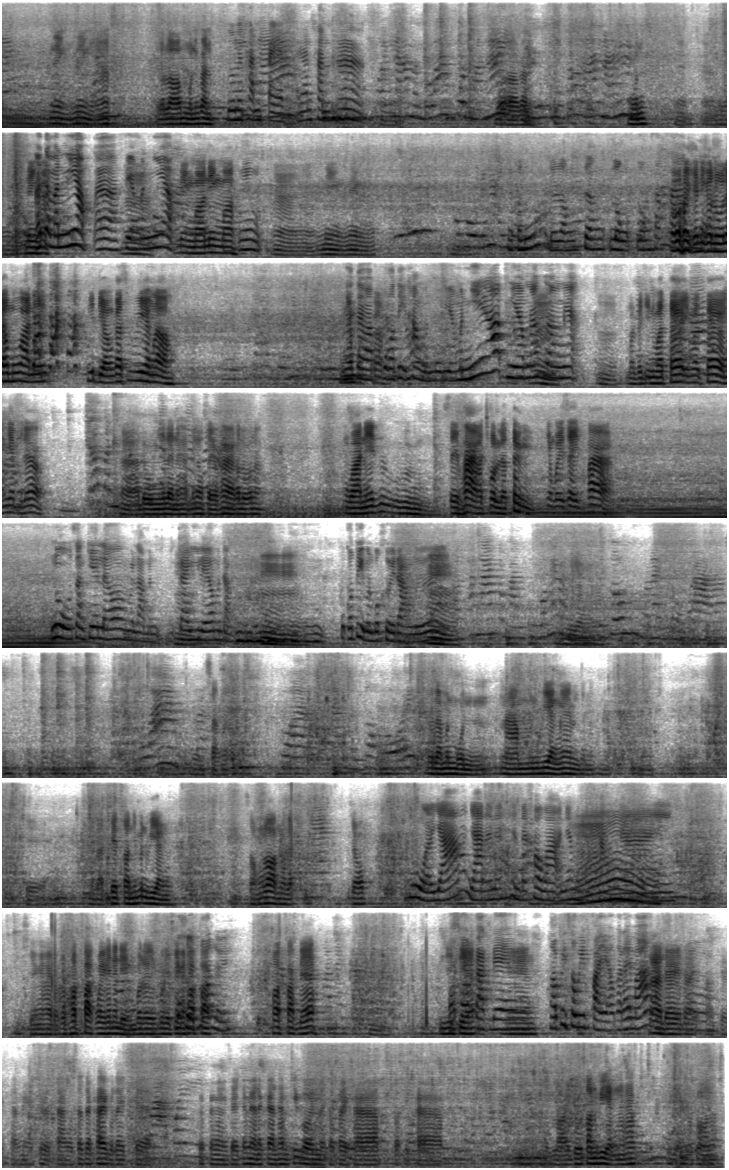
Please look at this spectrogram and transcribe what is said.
นิ่งนิ่งอะเดี๋ยวรอหมุนก่อนดูไปพันแปดอันนั้นพันห้าคนน้ำมันบ่ว่างคนมาให้เดี๋ยวรอกันก็ร้านนั้นหมุนอ่าอ่าเดี๋ยว นิ่งเอ้ยแต่นะมันเงียบอ่าเสียงมันเงียบนิ่งมานิ่งมานิ่งอ่านิ่งนิ่งนะเอาโบไปให้เดี๋ยวก็รู้เดี๋ยวลองเครื่องลงลงสักโอ้ยแค่นี้ก็รู้แล้วเมื่อวานนี้นิดเดียวมันก็เวียงแล้ว นะแต่ว่าปกติทางเหมือนโมเวียงมันเงียบเงียบนะเครื่องเนี้ยอืมมันเป็นอินเวอร์เตอร์อินเวอร์เตอร์เงียบอยู่แล้ว อ่าดูอย่างนี้เลยนะครับ ไม่ต้องใส่ผ้าก็รู้แล้วเมื่อวานนี้อืมใส่ผ้าก็ชนแล้วตึ้งยังไม่ได้ใส่ผ้า หนูสังเกตแล้วว่าเวลามันใกล้แล้วมันดังอืมอืมปกติมันบ่เคยดังเลย อืมถ้าน้ำกับมันคือบ่ให้มันเวียงไปส้มอะไรส่งมาเพราะว่าเดินสักแล้วตัวมันสองร้อยเวลามันหมุนน้ำมันเวียงง่ายมันจะนะโอเคเวลาเทสตอนที่มันเวียงสองรอบนั่นแหละจบ หัวยายาอันเนี้ยเห็นแต่เข้าว่าอันเนี้ยมันทำง่ายเสียง่ายเราก็ทอดปักไว้แค่นั้นเองบริบริใช้ไม่กระเคทอยดทปัอกดเลยทอดปักเด้ออืมเขาเสีทอดตากแดงม่นเขาปิดสวิตช์ไฟเอาก็ได้มั้งอ่าได้ได้โอเคครับเนี่ยเกิดตามกดซับสไครต์กดไลค์แชร์เพื่อเป็นกำลังใจเจ้าแม่ในการทำคลิปโรยใหม่ต่อไปครับสวัสดีครับเรียบร้อยดูตอนเหวี่ยงนะครับเหวี่ยงก็พอแล้ว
